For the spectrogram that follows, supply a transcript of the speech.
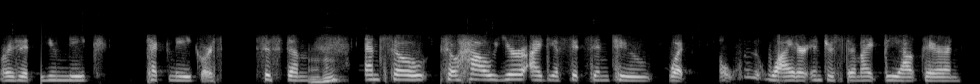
or is it unique technique or system. Mm-hmm. And so, so how your idea fits into what wider interest there might be out there. And,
